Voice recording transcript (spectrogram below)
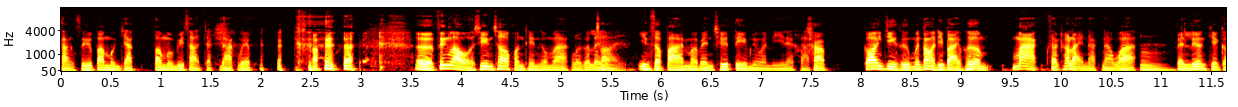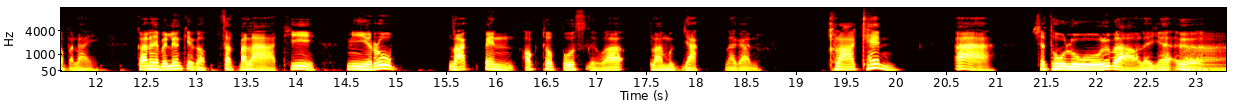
สั่งซื้อปลาหมึกยักษ์ปลาหมึกปีศาจจากดักเว็บเออซึ่งเราอะชื่นชอบคอนเทนต์เขามากแล้วก็เลยใช่inspire มาเป็นชื่อทีมในวันนี้นะครับครับ ก็จริงๆคือไม่ต้องอธิบายเพิ่มมากสักเท่าไหร่นักนะว่าอืมเป็นเรื่องเกี่ยวกับอะไร ก็น่าจะเป็นเรื่องเกี่ยวกับสัตว์ประหลาดที่มีรูปลักษณ์เป็นออ t โ p ปุสหรือว่าปลาหมึกยักษ์แล้วกัน Kraken อ่า Cthulhu หรือเปล่าอะไรเงี้ยเอออ่า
